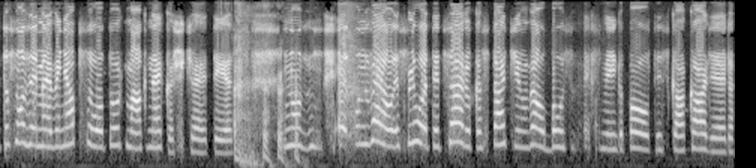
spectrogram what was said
tas nozīmē, viņa apsolu turpmāk nekašķēties. nu, e, un vēl es ļoti ceru, ka Stačim vēl būs veiksmīga politiskā karjera.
